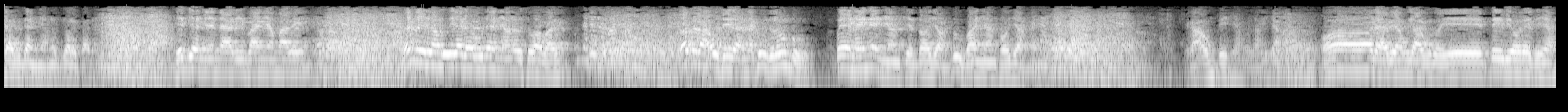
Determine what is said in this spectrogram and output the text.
ထာဘုဒ္ဓဉာဏ်လို့ပြောလိုက်ပါတယ်ဖြစ်ပြမြင်တာဒီဘာဉာဏ်မလဲ ဘယ်နဲ့ကြောင့်ယထာဘုဒ္ဓဉာဏ်လို့ဆိုရပါလဲသတ္တရဥစ္စေရနှစ်ခုစလုံးကိုပယ်နိုင်တဲ့ဉာဏ်ဖြစ်သောကြောင့်သူ့ဘာဉာဏ်ခေါ်ကြမယ်တကအောင်သိကြပါလားသိကြပါဘူးဩဒါပြန်ဦးလာဘူးတို့ရေသိပြောတဲ့တရား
